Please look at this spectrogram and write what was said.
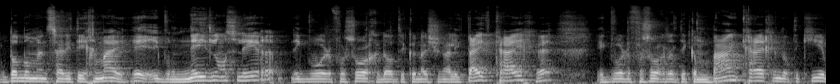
op dat moment zei hij tegen mij, hey, ik wil Nederlands leren. Ik wil ervoor zorgen dat ik een nationaliteit krijg. Hè? Ik wil ervoor zorgen dat ik een baan krijg en dat ik hier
